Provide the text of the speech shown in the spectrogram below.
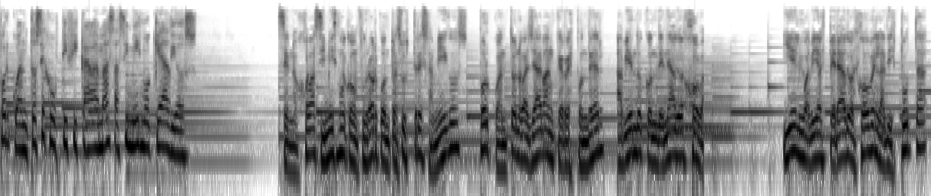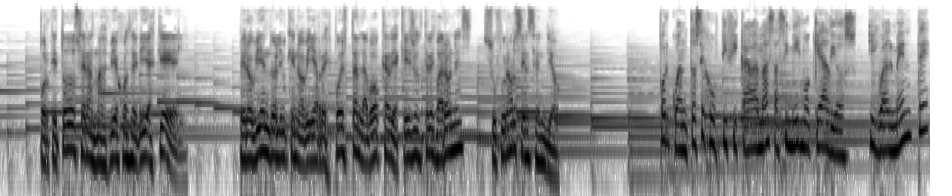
por cuanto se justificaba más a sí mismo que a Dios. Se enojó a sí mismo con furor contra sus tres amigos, por cuanto no hallaban que responder, habiendo condenado a Job. Y él lo había esperado a Job en la disputa, porque todos eran más viejos de días que él. Pero viéndole que no había respuesta en la boca de aquellos tres varones, su furor se encendió. Por cuanto se justificaba más a sí mismo que a Dios, igualmente,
